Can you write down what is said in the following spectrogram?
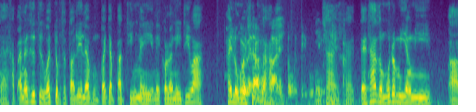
ได้ครับ อันนั้นคือถือว่าจบสตอรี่แล้วผมก็จะปัดทิ้งในในกรณีที่ว่า ให้ลงมาชุบนะครับโอเคใช่ครับใช่แต่ถ้าสมมุติว่ามียังมีอ่า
